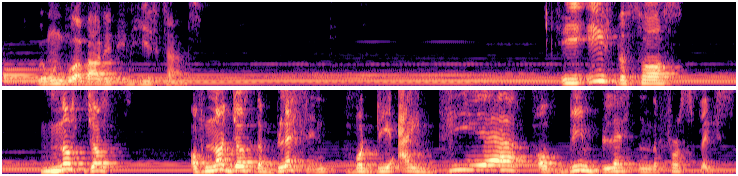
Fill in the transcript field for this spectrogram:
We won't go about it in His terms. He is the source, not just of not just the blessing, but the idea of being blessed in the first place.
